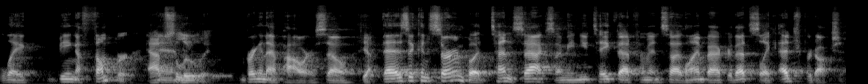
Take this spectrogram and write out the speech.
like being a thumper. Absolutely. Bringing that power. So Yeah. that is a concern, but 10 sacks, I mean, you take that from inside linebacker, that's like edge production.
